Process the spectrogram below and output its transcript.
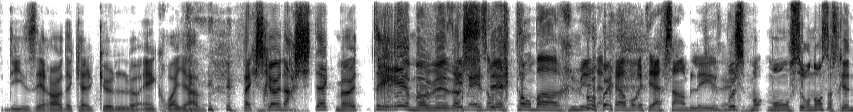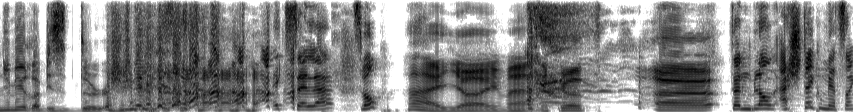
des erreurs de calcul là, incroyables. fait que je serais un architecte, mais un très mauvais Des maisons qui architecte. tombent en ruine Oui. après avoir été assemblées. Moi, je- mon, mon surnom, ça serait Numérobis 2. Excellent. C'est bon? Aïe, aïe, man. Écoute. Euh, T'as une blonde architecte ou médecin?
